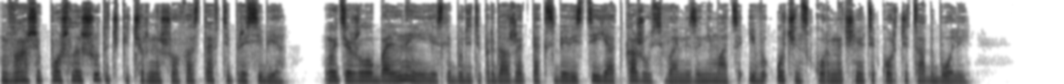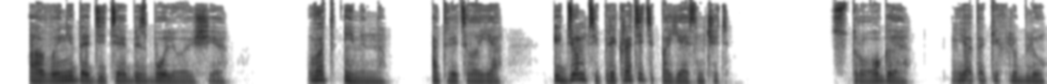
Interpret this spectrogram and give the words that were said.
«Ваши пошлые шуточки, Чернышов, оставьте при себе. Вы тяжело больны, и если будете продолжать так себя вести, я откажусь вами заниматься, и вы очень скоро начнете корчиться от болей а вы не дадите обезболивающее. Вот именно, ответила я. Идемте, прекратите поясничать. Строгая. Я таких люблю.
